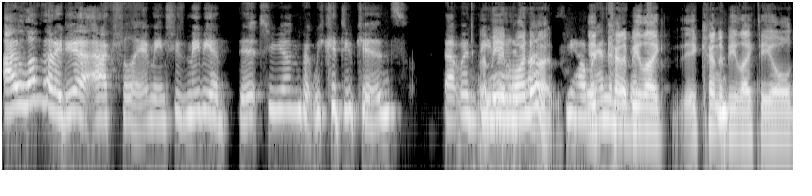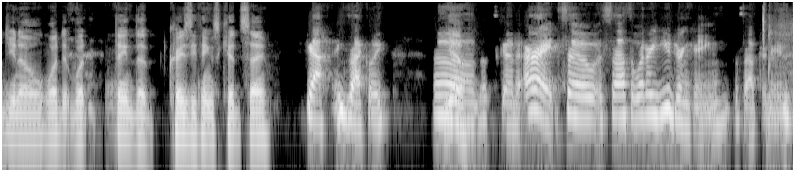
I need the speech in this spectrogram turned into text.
I love that idea, actually. I mean, she's maybe a bit too young, but we could do kids. That would be I mean, really why not? It kind of be like it kind of be like the old, you know, what what thing the crazy things kids say. Yeah, exactly. Oh, Yeah. that's good. All right. So, Seth, what are you drinking this afternoon?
